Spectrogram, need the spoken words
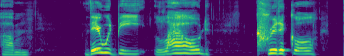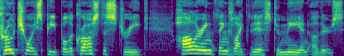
um, there would be loud, critical, pro choice people across the street hollering things like this to me and others.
